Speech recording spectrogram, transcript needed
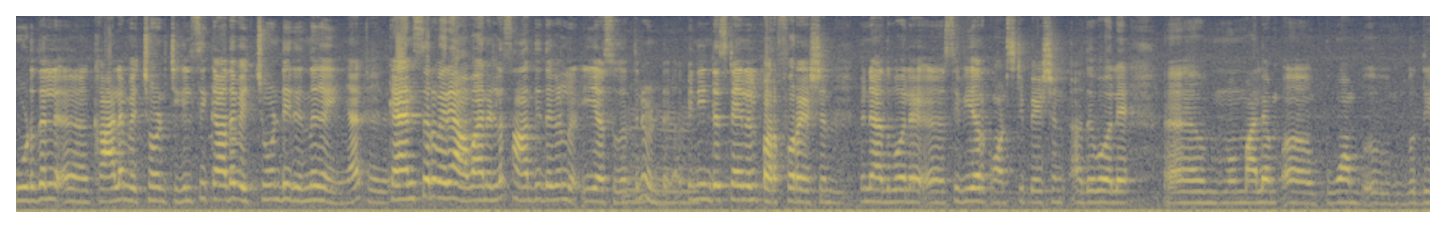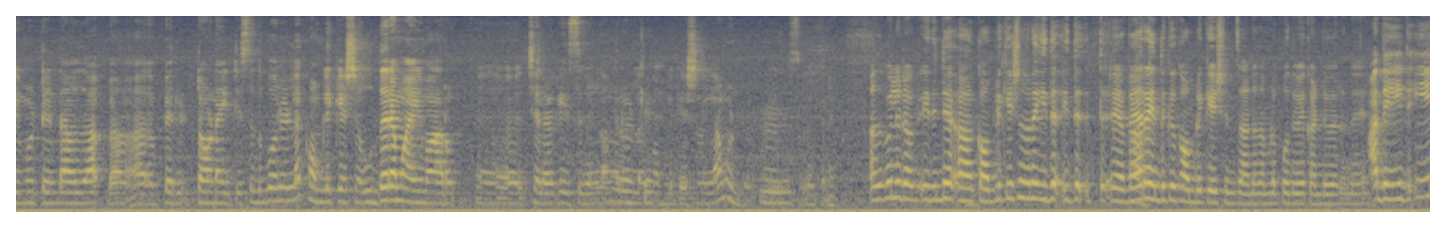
കൂടുതൽ കാലം വെച്ചോണ്ട് ചികിത്സിക്കാതെ വെച്ചുകൊണ്ടിരുന്നു കഴിഞ്ഞാൽ ക്യാൻസർ വരെ ആവാനുള്ള സാധ്യതകൾ ഈ അസുഖത്തിനുണ്ട്. പിന്നെ ഇൻഡസ്റ്റൈനൽ പെർഫറേഷൻ പിന്നെ അതുപോലെ സിവിയർ കോൺസ്റ്റിപ്പേഷൻ അതുപോലെ മലം പോവാൻ ബുദ്ധിമുട്ട് ഉണ്ടാവുക പെരിട്ടോണൈറ്റിസ് ഇതുപോലെയുള്ള കോംപ്ലിക്കേഷൻ ഉദരമായി മാറും. ചില കേസുകളിൽ അങ്ങനെയുള്ള കോംപ്ലിക്കേഷൻ എല്ലാം ഉണ്ട്. അസുഖത്തിന്. അതുപോലെ ഇതിന്റെ കോംപ്ലിക്കേഷൻ പറഞ്ഞാൽ ഇത് ഇത് വേറെ എന്തൊക്കെ കോംപ്ലിക്കേഷൻസ് ആണ് നമ്മൾ പൊതുവെ കണ്ടുവരുന്നത് അതെ ഇത് ഈ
